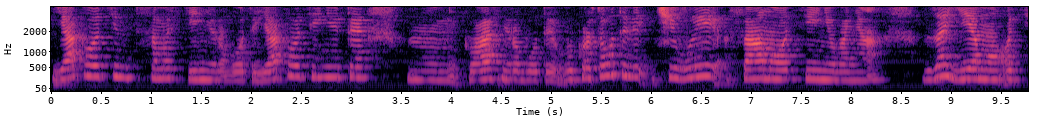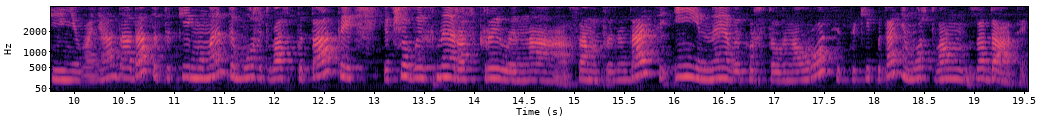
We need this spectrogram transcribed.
як ви оцінюєте самостійні роботи, як ви оцінюєте класні роботи, використовуєте чи ви самооцінювання, взаємооцінювання. Да, да, такі моменти можуть вас питати, якщо ви їх не розкрили на самопрезентації і не використали на уроці, такі питання можуть вам задати.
